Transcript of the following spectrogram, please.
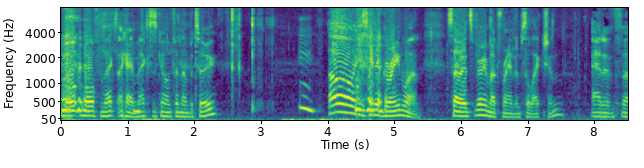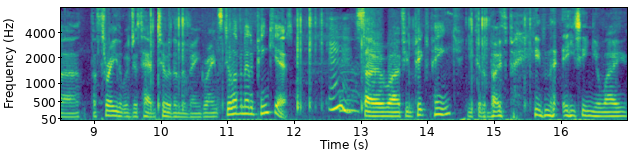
More, more for Max. Okay, Max is going for number two. Hmm. Oh, he's hit a green one. So it's very much random selection. Out of uh, the three that we've just had, two of them have been green. Still haven't had a pink yet. So uh, if you'd picked pink, you could have both been eating your way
